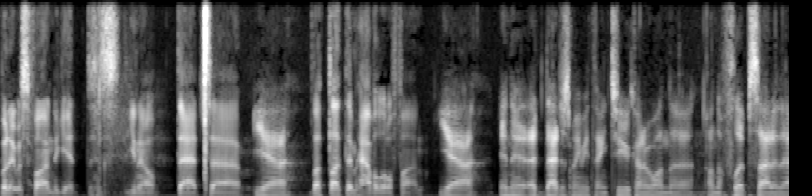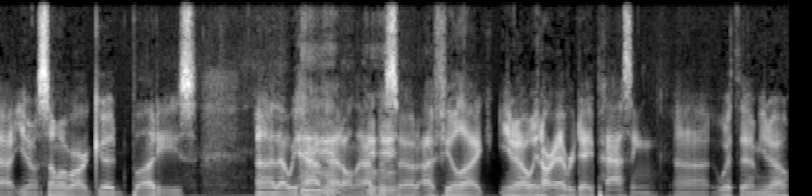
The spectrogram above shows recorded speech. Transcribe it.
But it was fun to get this, you know, that uh, yeah. let let them have a little fun. Yeah, and it, that just made me think too. Kind of on the on the flip side of that, you know, some of our good buddies uh, that we have Mm, had on the mhm. episode, I feel like you know, in our everyday passing uh, with them, you know,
